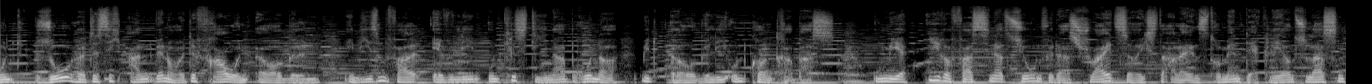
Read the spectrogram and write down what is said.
Und so hört es sich an, wenn heute Frauen örgeln. In diesem Fall Evelyn und Christina Brunner mit Örgeli und Kontrabass. Um mir ihre Faszination für das schweizerischste aller Instrumente erklären zu lassen,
